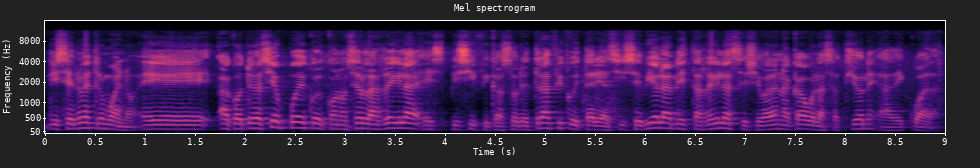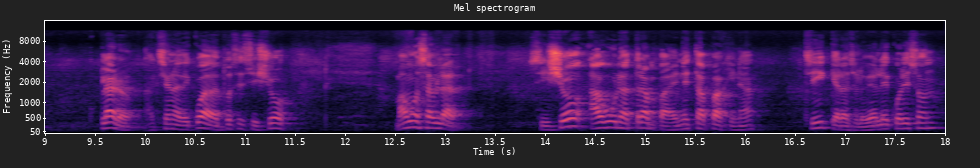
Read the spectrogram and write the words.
Dice nuestro, bueno, eh, a continuación puede conocer las reglas específicas sobre tráfico y tareas. Si se violan estas reglas, se llevarán a cabo las acciones adecuadas. Claro, acción adecuada. Entonces, si yo, vamos a hablar, si yo hago una trampa en esta página, ¿sí? que ahora se lo voy a leer cuáles son,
